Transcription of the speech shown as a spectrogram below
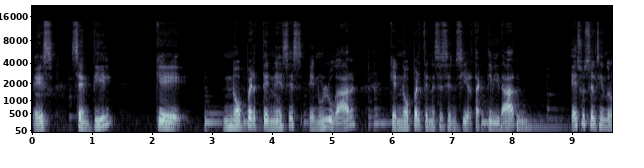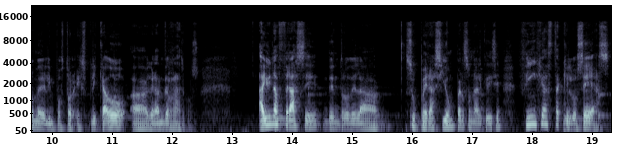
es sentir que no perteneces en un lugar, que no perteneces en cierta actividad. Eso es el síndrome del impostor, explicado a grandes rasgos. Hay una frase dentro de la superación personal que dice, finge hasta que lo seas.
